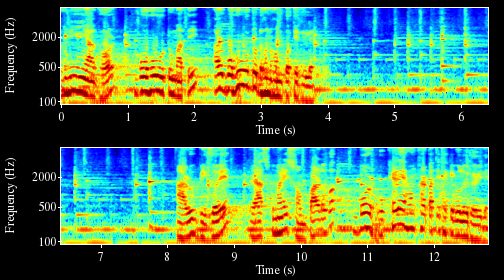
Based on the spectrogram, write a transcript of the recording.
ধুনীয়া ঘৰ বহুতো মাটি আৰু বহুতো ধন সম্পত্তি দিলে। আৰু বিজয়ে ৰাজকুমাৰী চম্পাৰ লগত বৰ সুখেৰে সংসাৰ পাতি থাকিবলৈ ধৰিলে।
